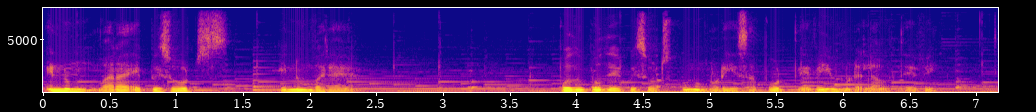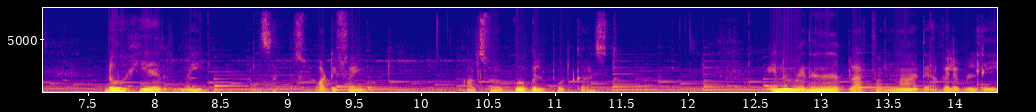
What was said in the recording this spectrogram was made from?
இன்னும் வர எபிசோட்ஸ் இன்னும் வர புது புது எபிசோட்ஸ்க்கும் உங்களுடைய சப்போர்ட் தேவை உங்களுடைய லவ் தேவை. To hear me Spotify also Google podcast இன்னும் எந்தெந்த பிளாட்ஃபார்ம்லாம் இது அவைலபிலிட்டி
